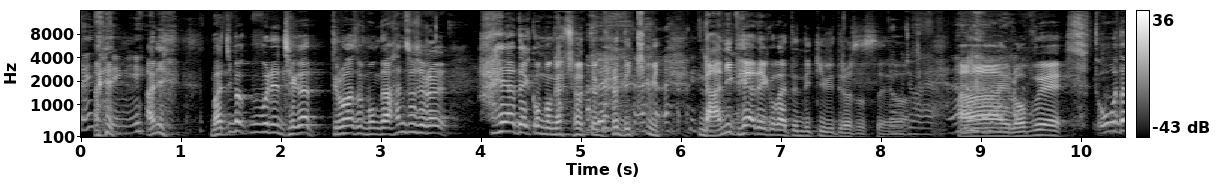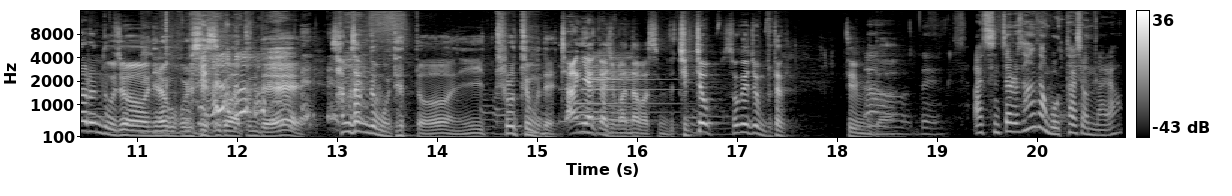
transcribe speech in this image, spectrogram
센스쟁이. 아니 마지막 부분엔 제가 들어와서 뭔가 한 소절을 해야 될 것만 같은 어떤 그런 느낌이 난입해야 될 것 같은 느낌이 들었었어요. 너무 좋아요. 아 러브의 또 다른 도전이라고 볼 수 있을 것 같은데 상상도 못했던 이 트로트 무대 짱이야까지 만나봤습니다. 직접 소개 좀 부탁드립니다. 아, 네. 아 진짜로 상상 못 하셨나요?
